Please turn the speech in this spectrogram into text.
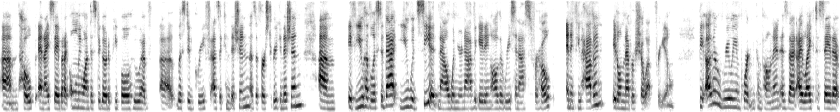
um, hope and i say but i only want this to go to people who have uh, listed grief as a condition as a first degree condition um, if you have listed that you would see it now when you're navigating all the recent asks for hope. And if you haven't it'll never show up for you the other really important component is that I like to say that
